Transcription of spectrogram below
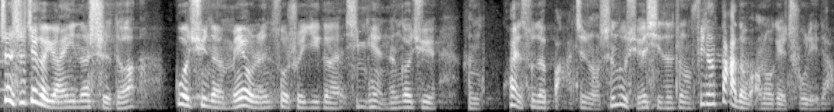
正是这个原因呢，使得过去呢没有人做出一个芯片能够去很快速的把这种深度学习的这种非常大的网络给处理掉。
